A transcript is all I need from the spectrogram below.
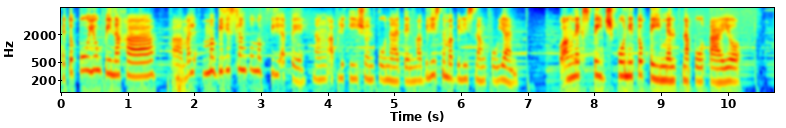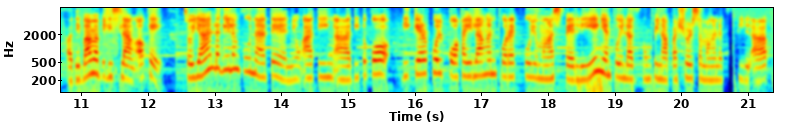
Ito po yung pinaka, uh, mabilis lang po mag-fill up eh ng application po natin. Mabilis na mabilis lang po yan. So, ang next page po nito, payment na po tayo. O, di ba? Mabilis lang. Okay. So yan, lagay lang po natin yung ating, uh, dito po, be careful po, kailangan correct po yung mga spelling. Yan po yung lagi kong pinapasure sa mga nag-fill up.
